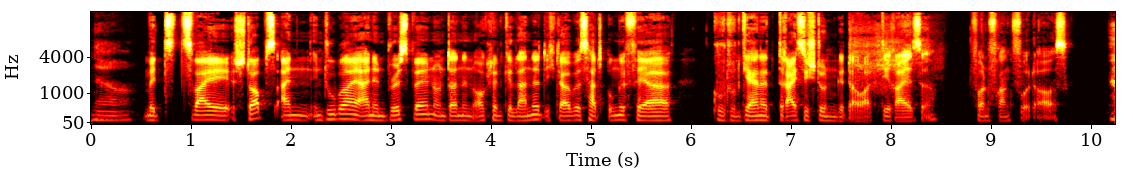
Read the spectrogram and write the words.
Ja. Mit zwei Stops, einen in Dubai, einen in Brisbane und dann in Auckland gelandet. Ich glaube, es hat ungefähr gut und gerne 30 Stunden gedauert, die Reise von Frankfurt aus.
